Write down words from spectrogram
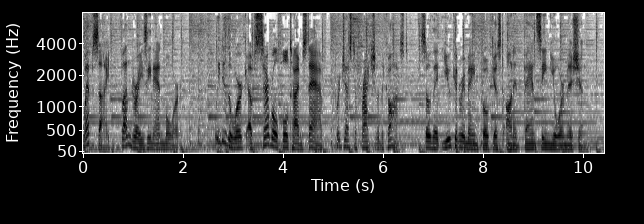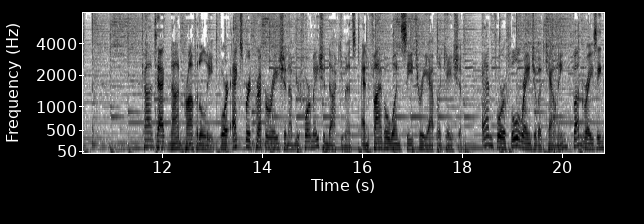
website, fundraising, and more. We do the work of several full time staff for just a fraction of the cost so that you can remain focused on advancing your mission. Contact Nonprofit Elite for expert preparation of your formation documents and 501c3 application, and for a full range of accounting, fundraising,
